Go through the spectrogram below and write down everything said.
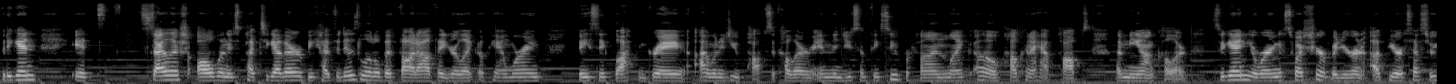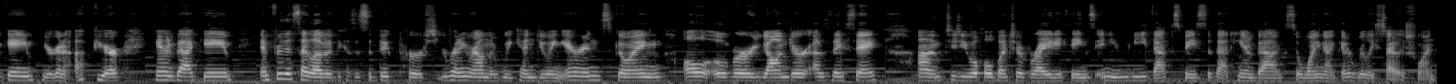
But again, it's stylish all when it's put together because it is a little bit thought out that you're like, okay, I'm wearing basic black and gray. I want to do pops of color and then do something super fun like, oh, how can I have pops of neon color? So again, you're wearing a sweatshirt, but you're going to up your accessory game. You're going to up your handbag game. And for this, I love it because it's a big purse. You're running around the weekend doing errands, going all over yonder, as they say, um, to do a whole bunch of variety of things. And you need that space of that handbag. So why not get a really stylish one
